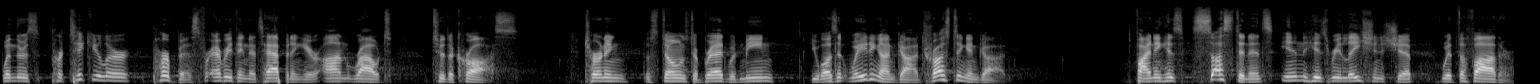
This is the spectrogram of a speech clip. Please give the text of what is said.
when there's particular purpose for everything that's happening here en route to the cross. Turning the stones to bread would mean he wasn't waiting on God, trusting in God, finding his sustenance in his relationship with the Father.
